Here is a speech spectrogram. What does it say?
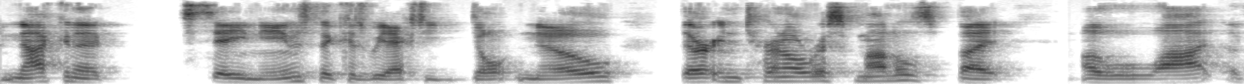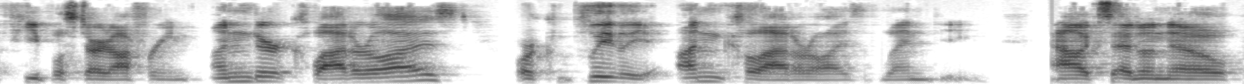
I'm not going to say names because we actually don't know their internal risk models, but a lot of people start offering under collateralized or completely uncollateralized lending. Alex, I don't know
